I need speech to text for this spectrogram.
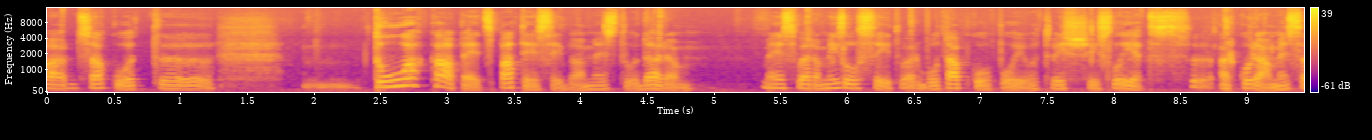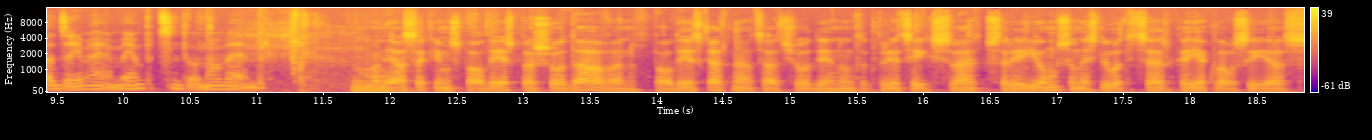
vārdu sakot, eh, to, kāpēc patiesībā mēs to darām. Mēs varam izlasīt, varbūt apkopojot visas šīs lietas, ar kurām mēs atzīmējam 11. novembri. Man jāsaka jums paldies par šo dāvanu. Paldies, ka atnācāt šodien, un priecīgs svētkus arī jums. Es ļoti ceru, ka ieklausījās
